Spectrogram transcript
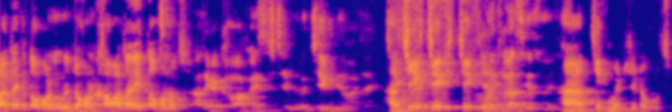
রাজাকে তখন যখন খাওয়া যায় তখন রাজাকে খাওয়া খাই সিস্টেম চেক দেওয়া যায় হ্যাঁ চেক চেক চেক হ্যাঁ চেকমেট যেটা বলছি।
